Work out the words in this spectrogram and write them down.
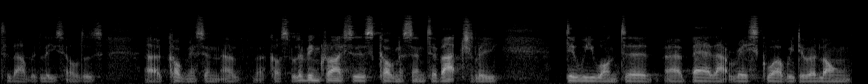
to that with leaseholders, uh, cognizant of a cost of living crisis, cognizant of actually do we want to uh, bear that risk while we do a long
